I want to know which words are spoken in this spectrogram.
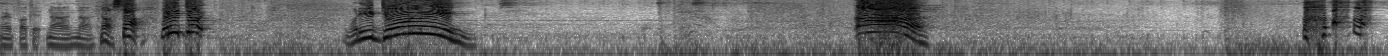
Alright, fuck it. Nah, nah. No, stop! What are you doing? What are you doing? Ah!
